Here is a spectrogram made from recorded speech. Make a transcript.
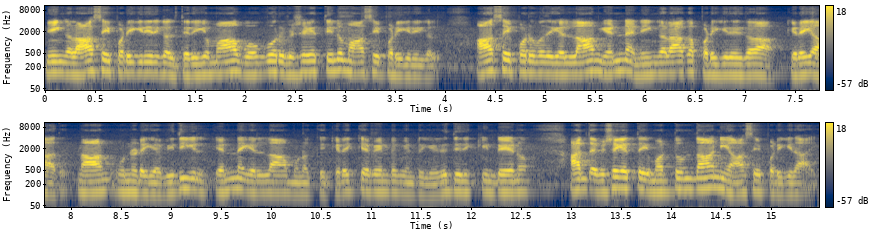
நீங்கள் ஆசைப்படுகிறீர்கள் தெரியுமா? ஒவ்வொரு விஷயத்திலும் ஆசைப்படுகிறீர்கள். ஆசைப்படுவது எல்லாம் என்ன நீங்களாக படுகிறீர்களா? கிடையாது. நான் உன்னுடைய விதியில் என்ன எல்லாம் உனக்கு கிடைக்க வேண்டும் என்று எழுதியிருக்கின்றேனோ அந்த விஷயத்தை மட்டும்தான் நீ ஆசைப்படுகிறாய்.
